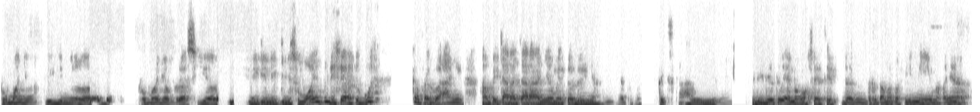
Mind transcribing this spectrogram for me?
Rumahnya gini lah, rumahnya Gracia, gini gini gini semuanya tuh di-share ke gua. Kata gua anjing, sampai cara-caranya, metodenya, gitu baik sekali. Jadi dia tuh emang obsesif dan terutama ke sini, makanya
